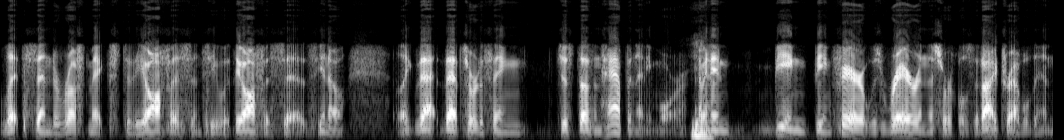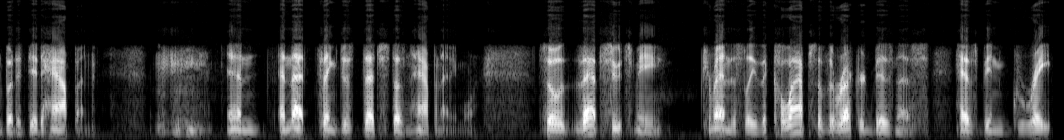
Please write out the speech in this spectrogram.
Let's send a rough mix to the office and see what the office says." You know, like that that sort of thing just doesn't happen anymore. Yeah. I mean, and being being fair, it was rare in the circles that I traveled in, but it did happen. and and that thing just that just doesn't happen anymore. So that suits me tremendously. The collapse of the record business has been great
